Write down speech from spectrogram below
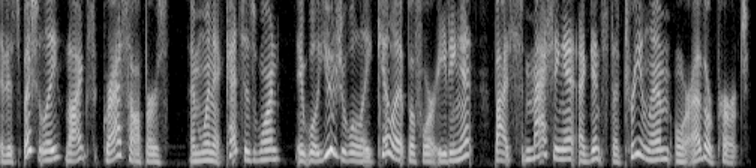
It especially likes grasshoppers, and when it catches one, it will usually kill it before eating it by smashing it against a tree limb or other perch.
